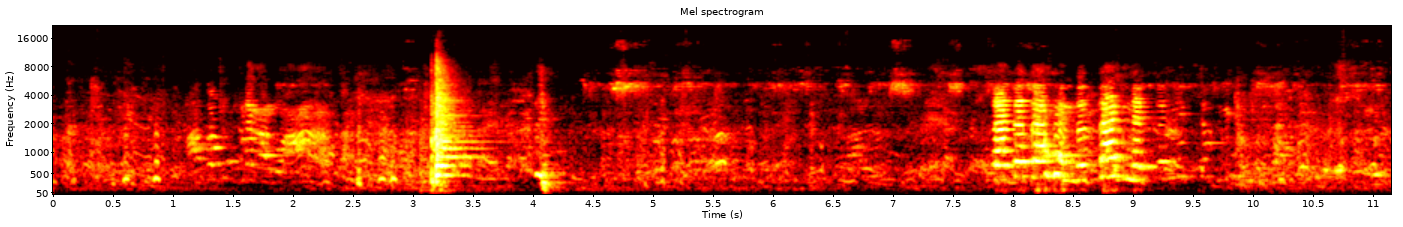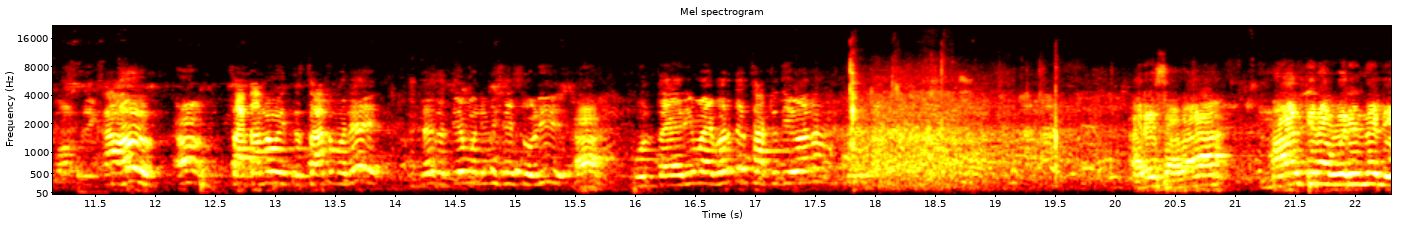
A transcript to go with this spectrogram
आता कुकडे घालू, हा. ताटात असेल तर ताट नाही बापरे, का हो? चाटा न होईत चाट म्हणे नाही तर ते म्हणे विषय सोडी हा फुल तयारी माय बरं त्या चाटू देवा ना अरे साला माल तिना ओरिजिनली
